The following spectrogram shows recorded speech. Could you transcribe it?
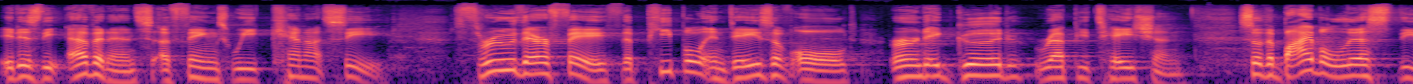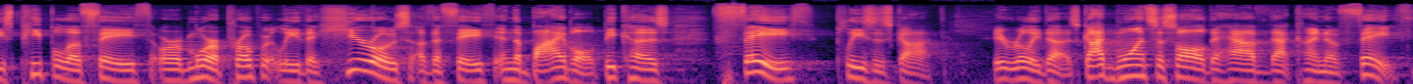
it is the evidence of things we cannot see. Through their faith, the people in days of old earned a good reputation. So the Bible lists these people of faith, or more appropriately, the heroes of the faith in the Bible, because faith pleases God. It really does. God wants us all to have that kind of faith.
